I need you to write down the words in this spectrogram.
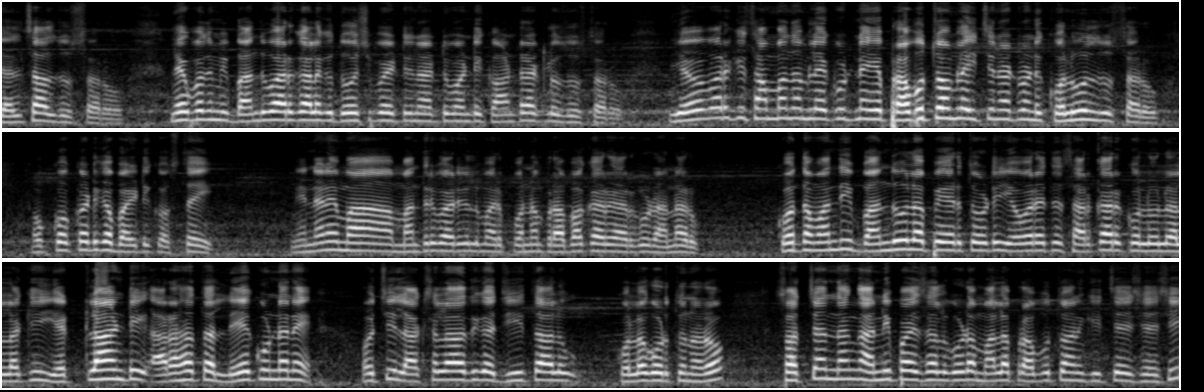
జల్సాలు చూస్తారు. లేకపోతే మీ బంధువర్గాలకు దోచిపెట్టినటువంటి కాంట్రాక్టులు చూస్తారు. ఎవరికి సంబంధం లేకుండా ఏ ప్రభుత్వంలో ఇచ్చినటువంటి కొలువులు చూస్తారు. ఒక్కొక్కటిగా బయటికి వస్తాయి. నిన్ననే మా మంత్రివర్యులు మరి పొన్నం ప్రభాకర్ గారు కూడా అన్నారు. కొంతమంది బంధువుల పేరుతోటి ఎవరైతే సర్కారు కొలువులకి ఎట్లాంటి అర్హత లేకుండానే వచ్చి లక్షలాదిగా జీతాలు కొల్లగొడుతున్నారో స్వచ్ఛందంగా అన్ని పైసలు కూడా మళ్ళీ ప్రభుత్వానికి ఇచ్చేసేసి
